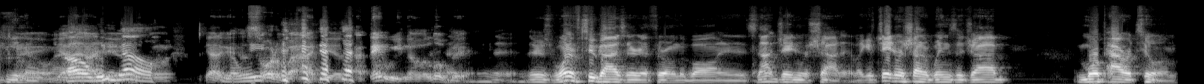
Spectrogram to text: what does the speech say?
You know, Oh, we know. going- you got No, we- sort of an idea. I think we know a little bit. Uh, There's one of two guys that are going to throw him the ball, and it's not Jaden Rashada. Like if Jaden Rashada wins the job, more power to him.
